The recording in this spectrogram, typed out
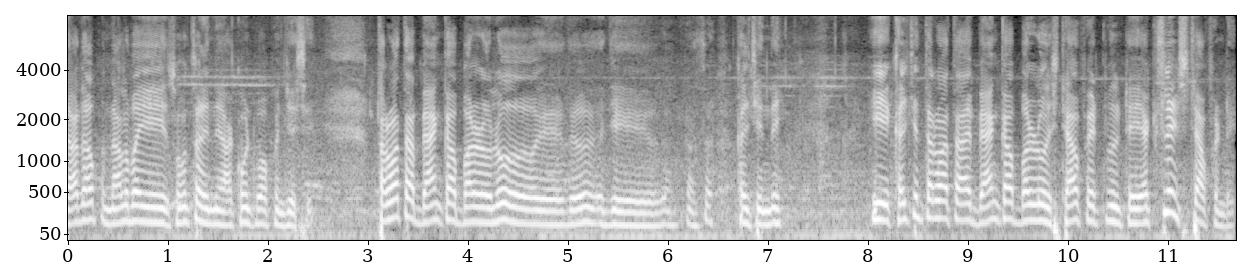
దాదాపు నలభై ఐదు సంవత్సరాలు నేను అకౌంట్ ఓపెన్ చేసి. తర్వాత బ్యాంక్ ఆఫ్ బరోడాలో ఇది కలిసింది ఈ కలిసిన తర్వాత బ్యాంక్ ఆఫ్ బరోడా స్టాఫ్ ఎట్లుంటే ఎక్సలెంట్ స్టాఫ్ అండి.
